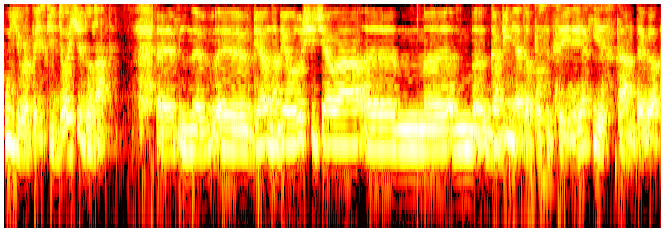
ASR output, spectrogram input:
Unii Europejskiej, dojdzie do NATO. Na Białorusi działa gabinet opozycyjny. Jaki jest stan tego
